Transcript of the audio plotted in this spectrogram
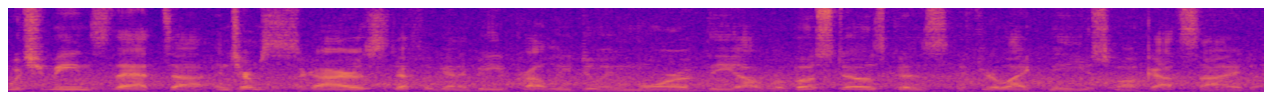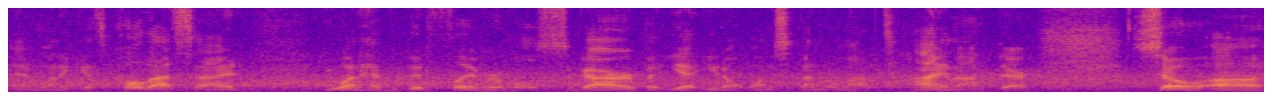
which means that uh, in terms of cigars, definitely going to be probably doing more of the uh, Robustos, because if you're like me, you smoke outside, and when it gets cold outside, you want to have a good flavorful cigar, but yet you don't want to spend a lot of time out there. So uh,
